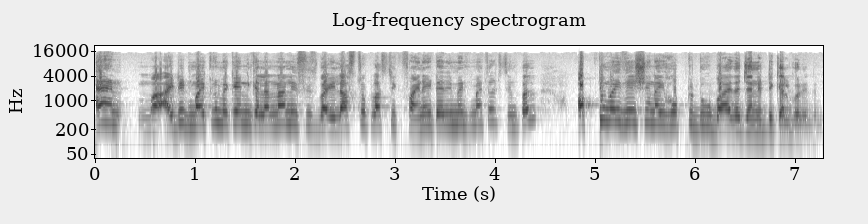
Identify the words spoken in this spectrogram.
And I did micromechanical analysis by elastoplastic finite element method, simple. Optimization I hope to do by the genetic algorithm.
